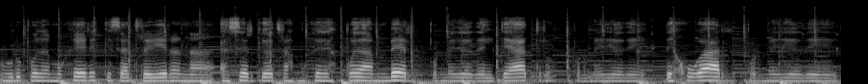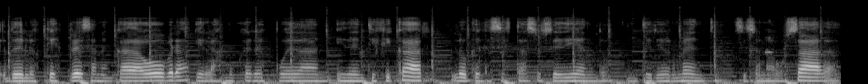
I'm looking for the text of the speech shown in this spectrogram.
Un grupo de mujeres que se atrevieron a hacer que otras mujeres puedan ver por medio del teatro, por medio de, de jugar, por medio de, de los que expresan en cada obra, que las mujeres puedan identificar lo que les está sucediendo interiormente, si son abusadas,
